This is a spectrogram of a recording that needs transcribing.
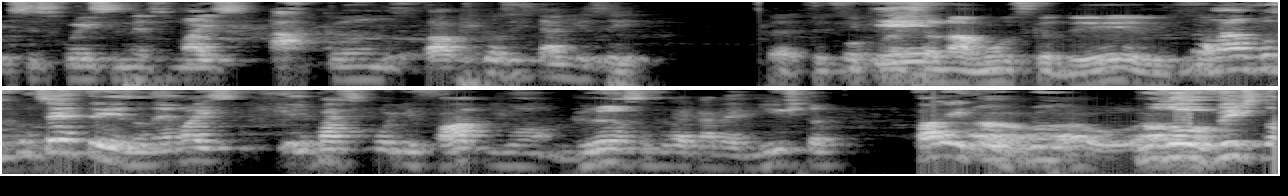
esses conhecimentos mais arcanos e tal. O que vocês têm a dizer? É, Você se Porque- na música dele. Não, na música com certeza, né? Mas ele participou de fato de uma grande sociedade cavernista. Fala aí, Não, pro, pros ouvintes do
